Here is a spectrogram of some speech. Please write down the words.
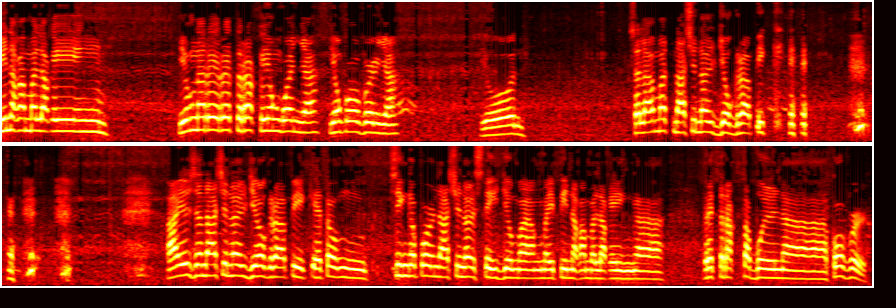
Pinakamalaking, yung nare-retract yung kwan niya, yung cover niya. Yun. Salamat National Geographic. Ayon sa National Geographic, itong Singapore National Stadium ang may pinakamalaking ah, retractable na cover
